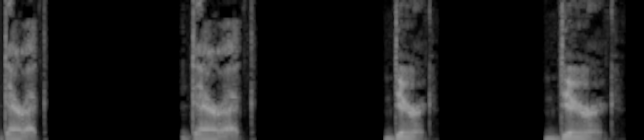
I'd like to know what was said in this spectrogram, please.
Derek. Derek. Derek. Derek.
